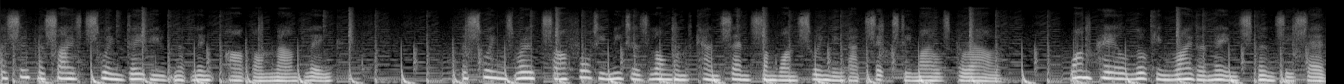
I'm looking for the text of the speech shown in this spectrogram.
A super-sized swing debuted at Link Park on Mount Link. The swing's ropes are 40 meters long and can send someone swinging at 60 miles per hour. One pale-looking rider named Spency said,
